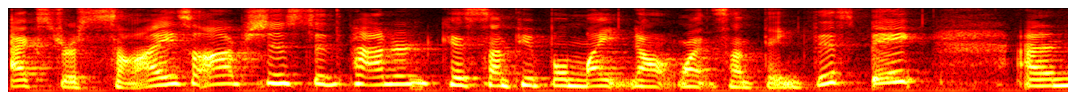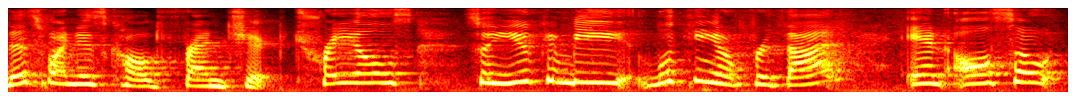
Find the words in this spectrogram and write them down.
extra size options to the pattern because some people might not want something this big. And this one is called Friendship Trails. So you can be looking out for that. And also,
